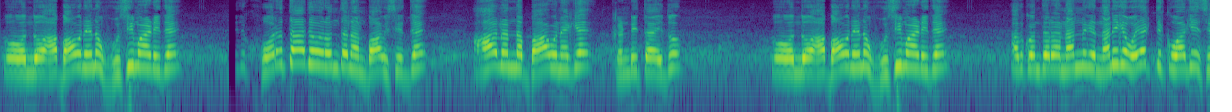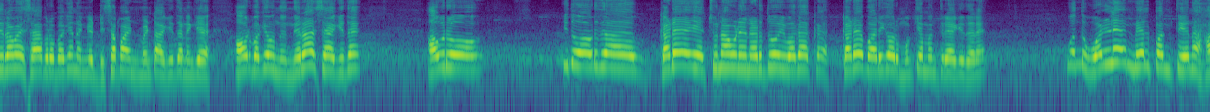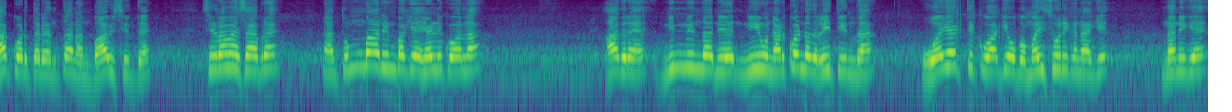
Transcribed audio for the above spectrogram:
ಒಂದು ಆ ಭಾವನೆಯನ್ನು ಹುಸಿ ಮಾಡಿದೆ. ಇದಕ್ಕೆ ಹೊರತಾದವರು ಅಂತ ನಾನು ಭಾವಿಸಿದ್ದೆ. ಆ ನನ್ನ ಭಾವನೆಗೆ ಖಂಡಿತ ಇದು ಒಂದು ಆ ಭಾವನೆಯನ್ನು ಹುಸಿ ಮಾಡಿದೆ. ಅದಕ್ಕೊಂಥರ ನನಗೆ ನನಗೆ ವೈಯಕ್ತಿಕವಾಗಿ ಸಿದ್ದರಾಮಯ್ಯ ಸಾಹೇಬ್ರ ಬಗ್ಗೆ ನನಗೆ ಡಿಸಪಾಯಿಂಟ್ಮೆಂಟ್ ಆಗಿದೆ. ನನಗೆ ಅವ್ರ ಬಗ್ಗೆ ಒಂದು ನಿರಾಸೆ ಆಗಿದೆ. ಅವರು ಇದು ಅವ್ರದ್ದು ಕಡೆ ಚುನಾವಣೆ ನಡೆದು ಇವಾಗ ಕಡೆ ಬಾರಿಗೆ ಅವರು ಮುಖ್ಯಮಂತ್ರಿ ಆಗಿದ್ದಾರೆ. ಒಂದು ಒಳ್ಳೆಯ ಮೇಲ್ಪಂಕ್ತಿಯನ್ನು ಹಾಕ್ಕೊಡ್ತಾರೆ ಅಂತ ನಾನು ಭಾವಿಸಿದ್ದೆ. ಸಿದ್ದರಾಮಯ್ಯ ಸಾಹೇಬ್ರೆ, ನಾನು ತುಂಬ ನಿಮ್ಮ ಬಗ್ಗೆ ಹೇಳಿಕೋಲ್ಲ ಆದರೆ ನಿಮ್ಮಿಂದ ನೀವು ನಡ್ಕೊಂಡದ ರೀತಿಯಿಂದ ವೈಯಕ್ತಿಕವಾಗಿ ಒಬ್ಬ ಮೈಸೂರಿಗನಾಗಿ ನನಗೆ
